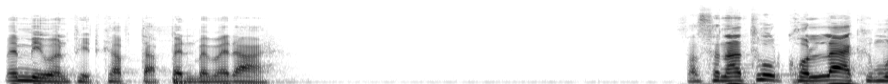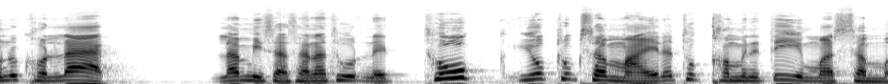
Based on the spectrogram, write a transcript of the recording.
ไม่มีวันผิดครับ แต่เป็นไปไม่ได้ ศาสนาทูตคนแรกคือมนุษย์คนแรก และมีศาสนาทูตในทุกยุคทุกสมัยและทุก community มาเสม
